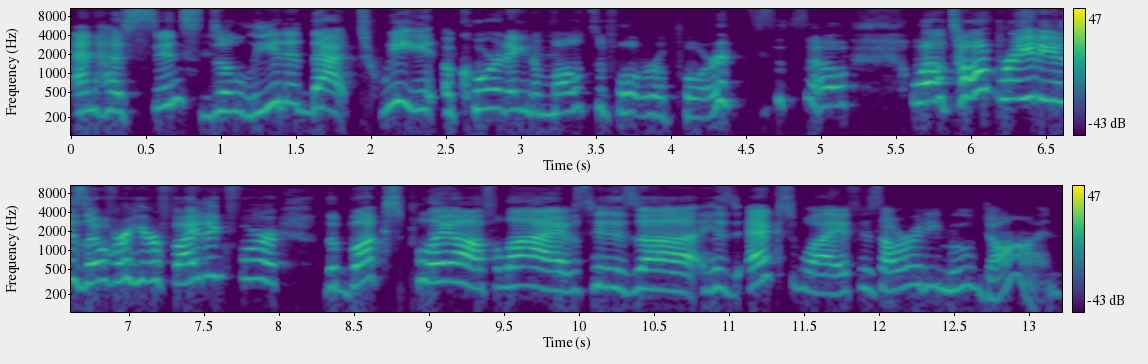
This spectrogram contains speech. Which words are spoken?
and has since deleted that tweet according to multiple reports. So while Tom Brady is over here fighting for the Bucs playoff lives, his uh his ex-wife has already moved on.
